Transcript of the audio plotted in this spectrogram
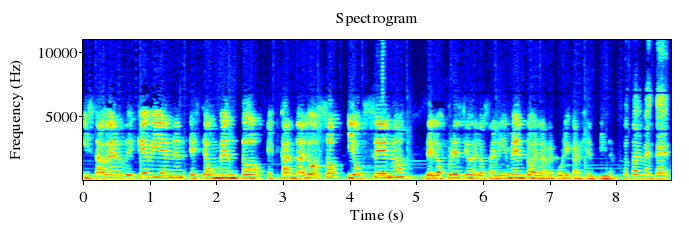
y saber de qué vienen este aumento escandaloso y obsceno de los precios de los alimentos en la República Argentina. Totalmente.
